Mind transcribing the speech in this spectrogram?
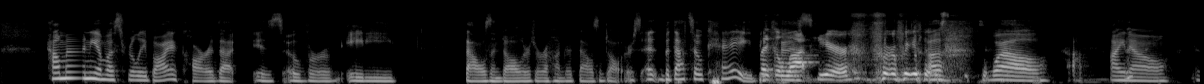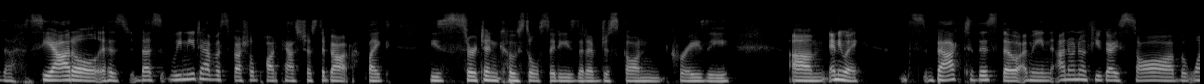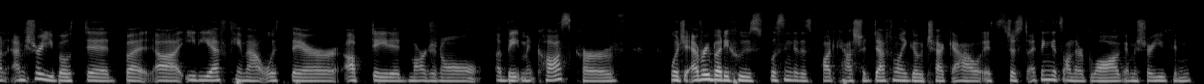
how many of us really buy a car that is over eighty thousand dollars or a hundred thousand dollars? Eh, but that's okay because, like a lot here where we live uh, well i know. Seattle has that's we need to have a special podcast just about like these certain coastal cities that have just gone crazy. Um anyway back to this though i mean i don't know if you guys saw but one i'm sure you both did but uh, edf came out with their updated marginal abatement cost curve which everybody who's listening to this podcast should definitely go check out. It's just i think it's on their blog. I'm sure you can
